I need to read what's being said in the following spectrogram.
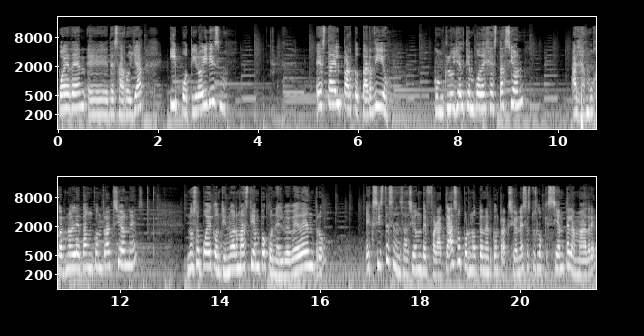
Pueden eh, desarrollar hipotiroidismo. Está el parto tardío. Concluye el tiempo de gestación. A la mujer no le dan contracciones. No se puede continuar más tiempo con el bebé dentro. Existe sensación de fracaso por no tener contracciones. Esto es lo que siente la madre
